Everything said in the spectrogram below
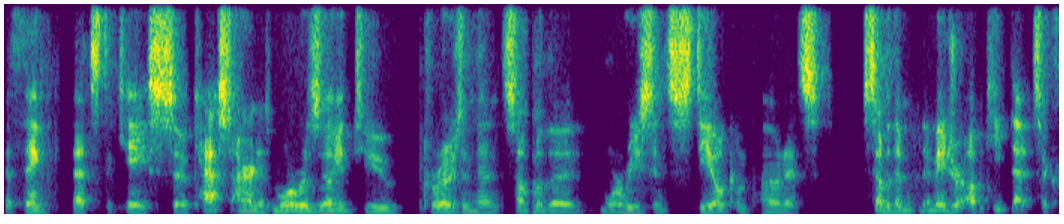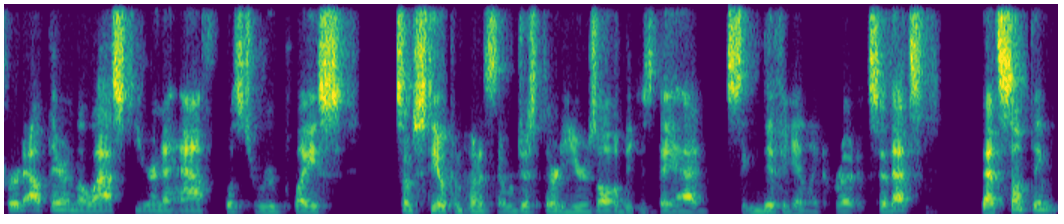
to think that's the case. So cast iron is more resilient to corrosion than some of the more recent steel components. Some of the, the major upkeep that's occurred out there in the last year and a half was to replace some steel components that were just 30 years old because they had significantly corroded. So that's that's something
